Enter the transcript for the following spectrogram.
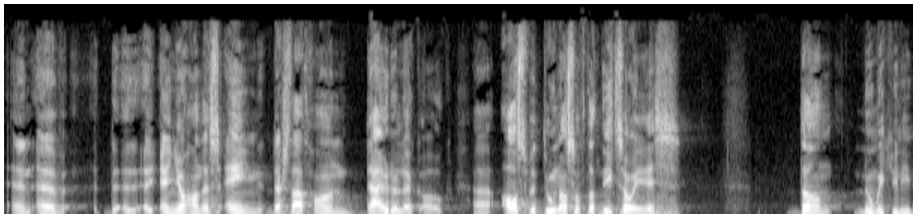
En, en Johannes 1, daar staat gewoon duidelijk ook, uh, als we doen alsof dat niet zo is, dan noem ik jullie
